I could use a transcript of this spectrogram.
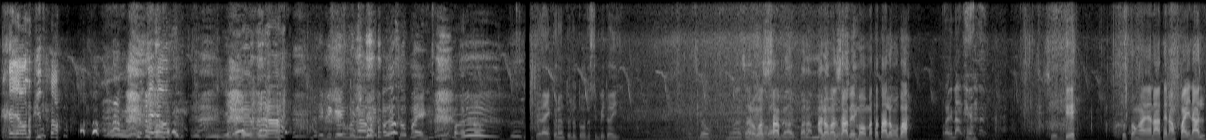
Kaya ako nakita. Ibigay mo na. Ibigay mo na. May pangatlo pa eh. May pangatlo. Tiray ko ng tulo-tulo si Bitoy. Let's go. Ano masasabi? Ano masasabi mo? Matatalo mo ba? Try natin. Sige. Tutungayan natin ang final.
